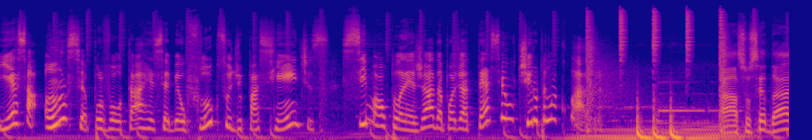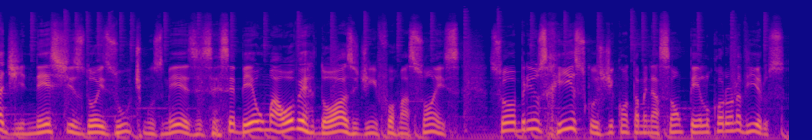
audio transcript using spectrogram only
E essa ânsia por voltar a receber o fluxo de pacientes, se mal planejada, pode até ser um tiro pela culatra. A sociedade, nestes dois últimos meses, recebeu uma overdose de informações sobre os riscos de contaminação pelo coronavírus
